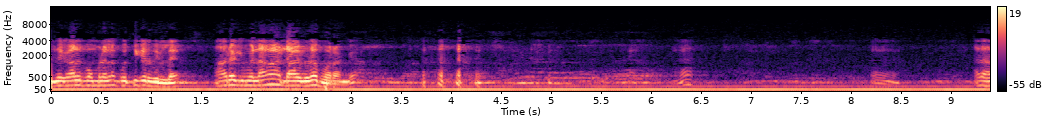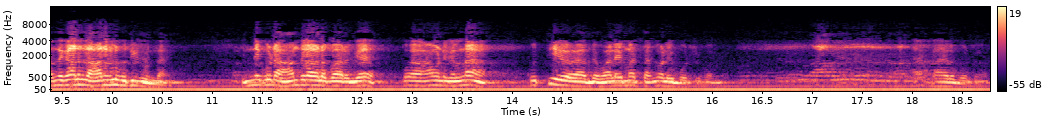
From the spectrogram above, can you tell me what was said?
இந்த கால பொம்பளை எல்லாம் குத்திக்கிறது இல்லை ஆரோக்கியம் இல்லாமல் டாக்டர் தான் போகிறாங்க அது அந்த காலத்தில் ஆண்களும் குத்திட்டு இருந்தாங்க. இன்னைக்கு கூட ஆந்திராவில் பாருங்க ஆவணுங்கள்லாம் குத்தி அந்த வளையமா தங்க வளையம் போட்டிருப்பாங்க. காயில போட்டுருவாங்க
